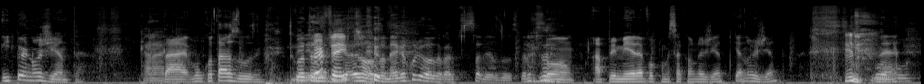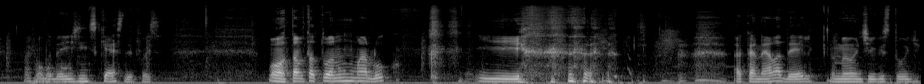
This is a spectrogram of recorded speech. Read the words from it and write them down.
hiper nojenta. Caraca. Tá, vamos contar as duas, então. Beleza. Perfeito. Eu, não, eu tô mega curioso, agora preciso saber as duas. Bom, a primeira, vou começar com a nojenta, porque é nojenta. né? Boa, daí a gente esquece depois. Bom, eu tava tatuando um maluco e a canela dele no meu antigo estúdio.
